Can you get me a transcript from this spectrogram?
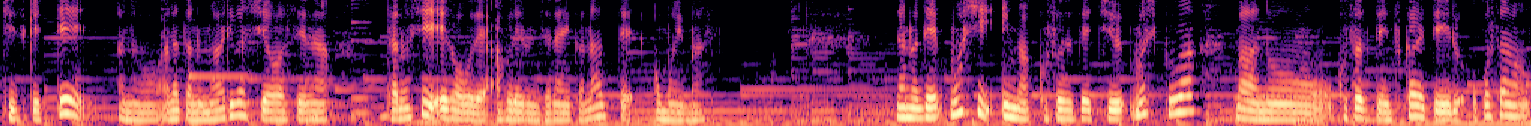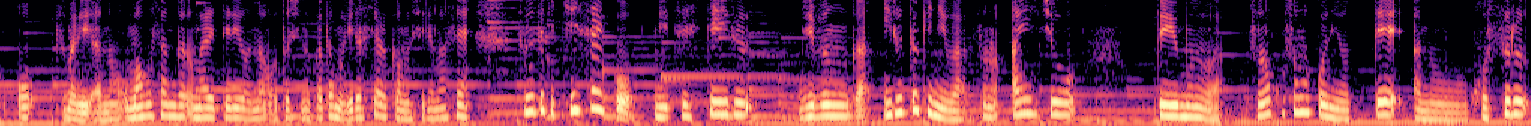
築けてあのあなたの周りは幸せな楽しい笑顔であふれるんじゃないかなって思います。なのでもし今子育て中もしくは、まあ、あの子育てに疲れているお子さんをつまりあのお孫さんが生まれているようなお年の方もいらっしゃるかもしれません。そういう時小さい子に接している自分がいる時にはその愛情っていうものはその子その子によってあの欲する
